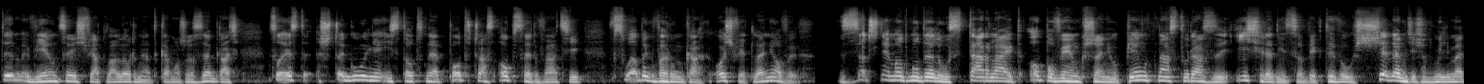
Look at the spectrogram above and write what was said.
tym więcej światła lornetka może zebrać, co jest szczególnie istotne podczas obserwacji w słabych warunkach oświetleniowych. Zaczniemy od modelu Starlight o powiększeniu 15 razy i średnicy obiektywu 70 mm.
